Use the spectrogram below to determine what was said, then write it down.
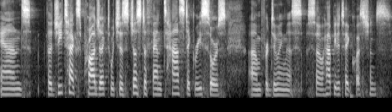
and the GTEx project, which is just a fantastic resource um, for doing this. So happy to take questions.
